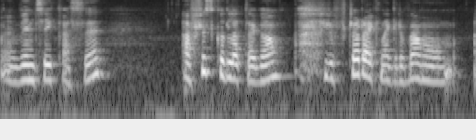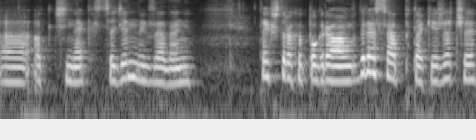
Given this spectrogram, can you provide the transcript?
e, więcej kasy, a wszystko dlatego, że wczoraj jak nagrywałam e, odcinek z codziennych zadań, też trochę pograłam w dress up, takie rzeczy,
